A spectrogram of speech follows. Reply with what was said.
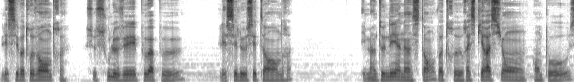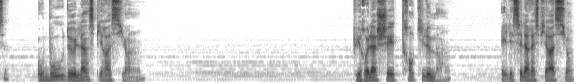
Laissez votre ventre se soulever peu à peu, laissez-le s'étendre et maintenez un instant votre respiration en pause au bout de l'inspiration puis relâchez tranquillement et laissez la respiration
